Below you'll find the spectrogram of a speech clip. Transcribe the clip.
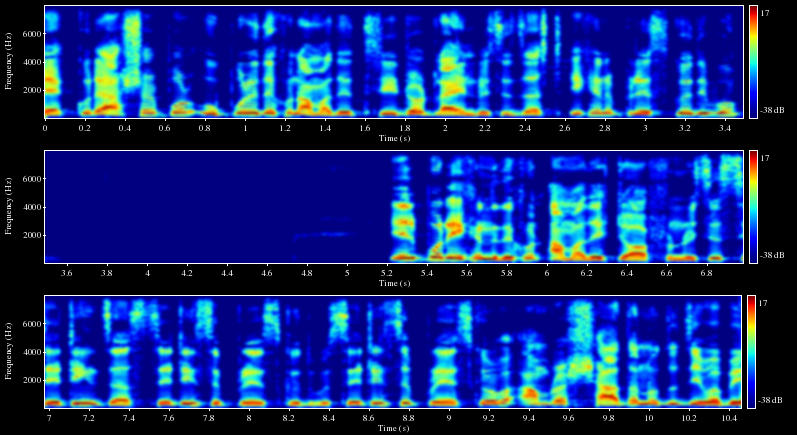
ব্যাক করে আসার পর উপরে দেখুন আমাদের থ্রি ডট লাইন রয়েছে জাস্ট এখানে প্রেস করে দিব। এরপরে এখানে দেখুন আমাদের একটি অপশন রয়েছে সেটিং জাস্ট সেটিংসে প্রেস করে দেবো। সেটিংসে প্রেস করব, আমরা সাধারণত যেভাবে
